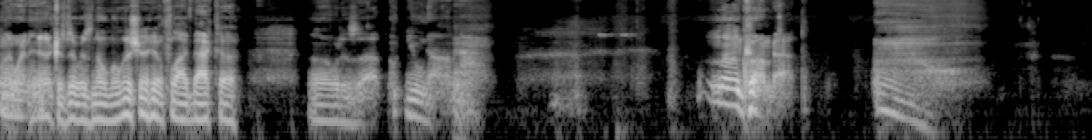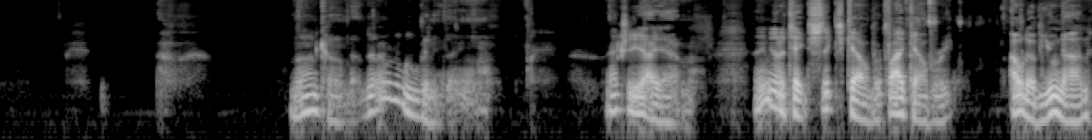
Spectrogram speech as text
I went here because there was no militia. He'll fly back to, uh, what is that? Yunnan. Non-combat. Non-combat. Did I want to move anything? Actually, I am. I'm going to take six cavalry, five cavalry out of Yunnan,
